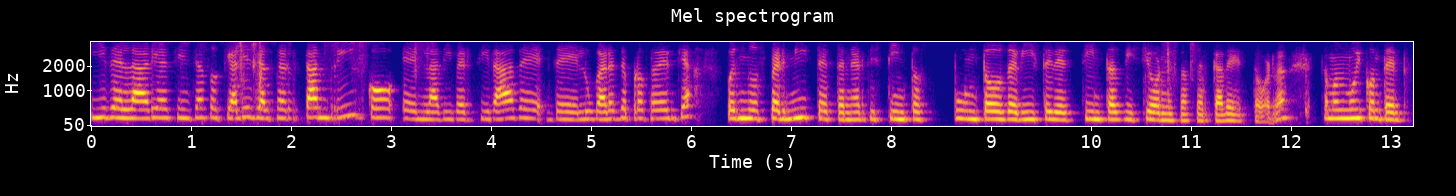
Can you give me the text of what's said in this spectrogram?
y del área de ciencias sociales y al ser tan rico en la diversidad de lugares de procedencia, pues nos permite tener distintos puntos de vista y distintas visiones acerca de esto, ¿verdad? Estamos muy contentos.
